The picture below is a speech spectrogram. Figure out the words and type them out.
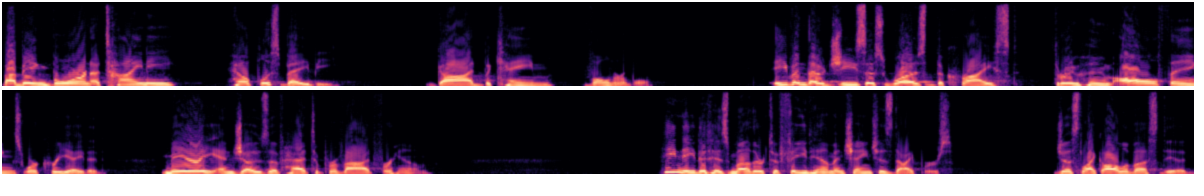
By being born a tiny, helpless baby, God became vulnerable. Even though Jesus was the Christ through whom all things were created, Mary and Joseph had to provide for him. He needed his mother to feed him and change his diapers. just like all of us did.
